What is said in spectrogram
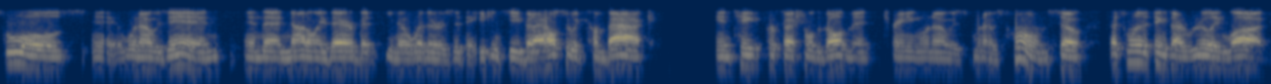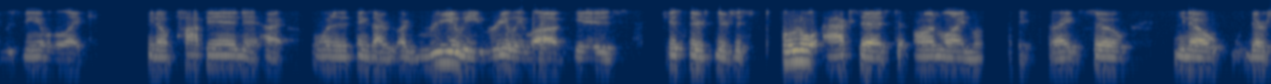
schools eh, when I was in, and then not only there, but you know, whether it was at the agency, but I also would come back and take professional development training when I was when I was home. So that's one of the things I really loved was being able to like, you know, pop in. And I, one of the things I, I really really love is just there's there's this total access to online learning, right? So you know, there's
